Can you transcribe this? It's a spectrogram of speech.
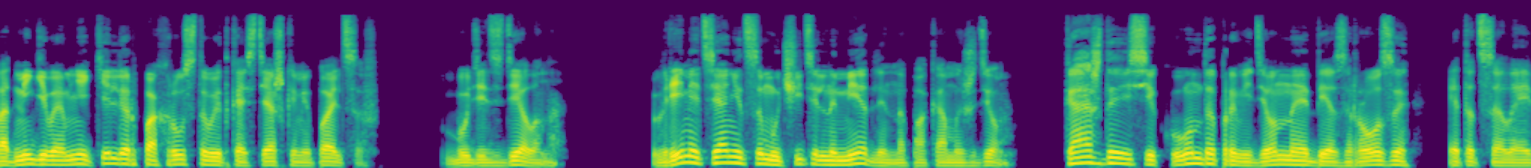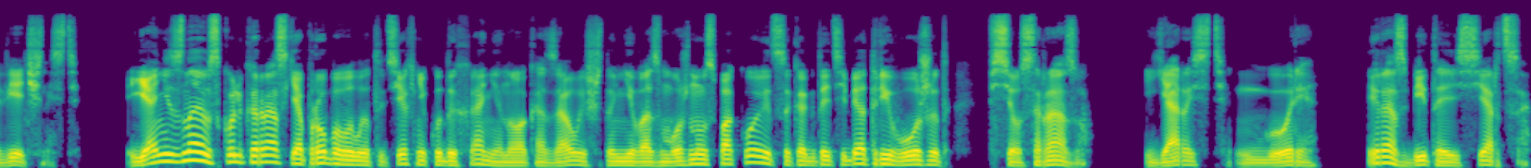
Подмигивая мне, Келлер похрустывает костяшками пальцев. «Будет сделано». Время тянется мучительно медленно, пока мы ждем. Каждая секунда, проведенная без розы, — это целая вечность. Я не знаю, сколько раз я пробовал эту технику дыхания, но оказалось, что невозможно успокоиться, когда тебя тревожит все сразу. Ярость, горе и разбитое сердце.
